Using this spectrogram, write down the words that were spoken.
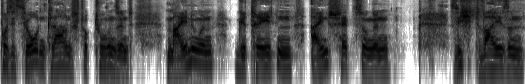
Positionen, klaren Strukturen sind Meinungen getreten, Einschätzungen, Sichtweisen,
